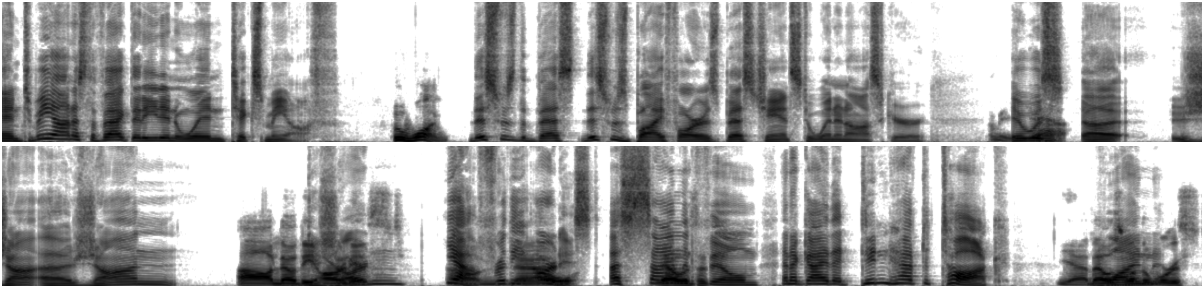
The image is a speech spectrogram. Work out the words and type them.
And to be honest, the fact that he didn't win ticks me off. Who won? This was the best. This was by far his best chance to win an Oscar. I mean, It was uh, Jean uh, Jean Oh no, the artist. Yeah, Oh, for the no. artist, a silent a- film, and a guy that didn't have to talk. Yeah, that was one, of the worst.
